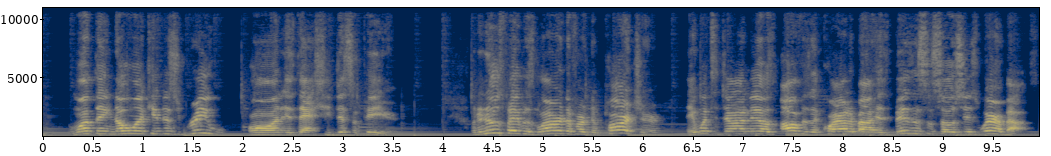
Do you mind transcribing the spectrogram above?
One thing no one can disagree on is that she disappeared. When the newspapers learned of her departure, they went to John Nell's office and inquired about his business associates' whereabouts.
